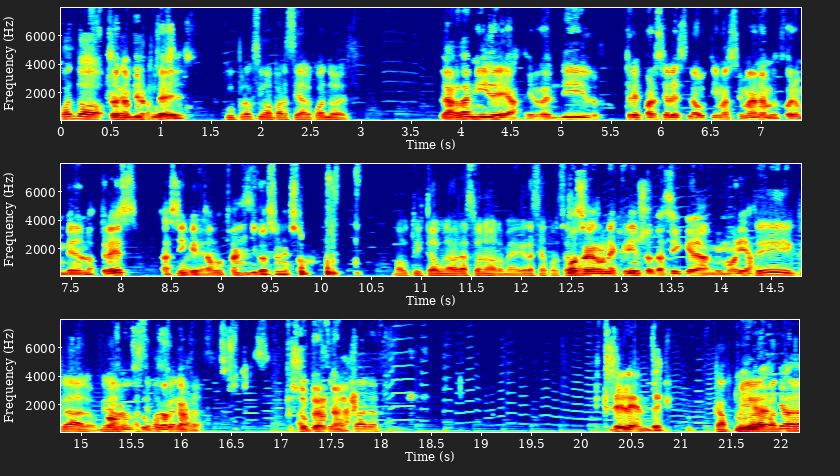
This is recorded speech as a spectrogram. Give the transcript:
¿Cuándo Yo rendís también a tu, ustedes. tu próximo parcial? ¿Cuándo es? La verdad, ni idea. Y rendí los tres parciales la última semana, me fueron bien en los tres, así Muy que bien. estamos tranquilos en eso. Bautista, un abrazo enorme. Gracias por ser ¿Puedo sacar un screenshot así queda en memoria? Sí, claro. Mira, hacemos caritas. Su peor hacemos cara. caras. Excelente. Capturó la pantalla.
